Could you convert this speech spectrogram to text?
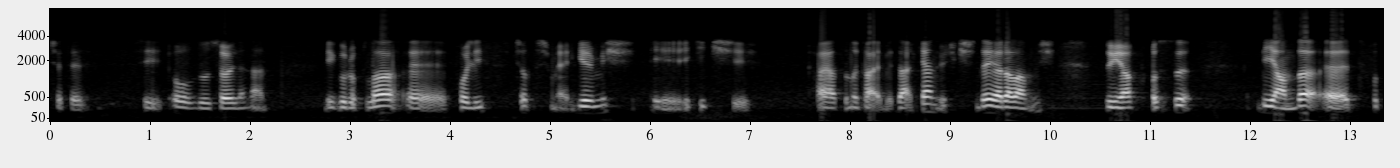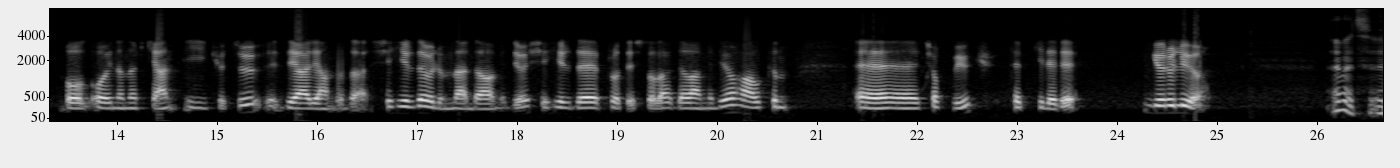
çetesi olduğu söylenen bir grupla e, polis çatışmaya girmiş. E, iki kişi hayatını kaybederken üç kişi de yaralanmış. Dünya Kupası bir yanda evet futbol oynanırken iyi kötü e, diğer yanda da şehirde ölümler devam ediyor. Şehirde protestolar devam ediyor. Halkın e, çok büyük tepkileri görülüyor. Evet, e,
